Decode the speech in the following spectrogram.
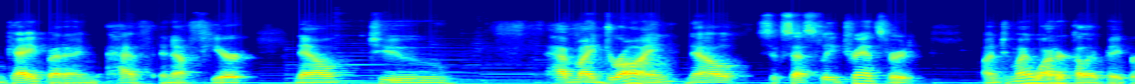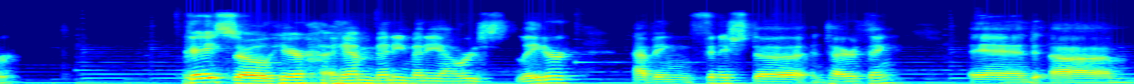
Okay, but I have enough here now to have my drawing now successfully transferred onto my watercolor paper. Okay, so here I am many, many hours later, having finished the entire thing. And um,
